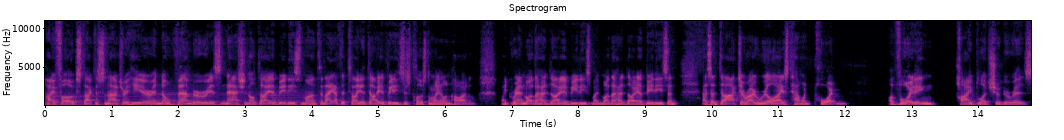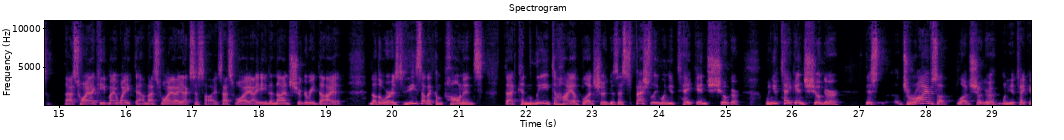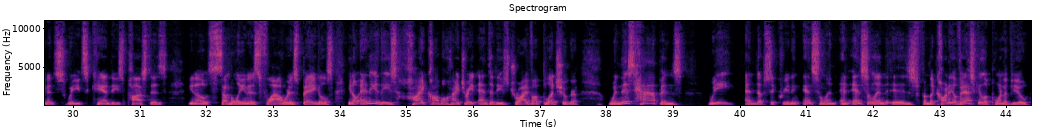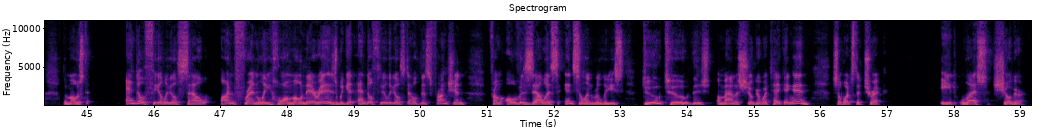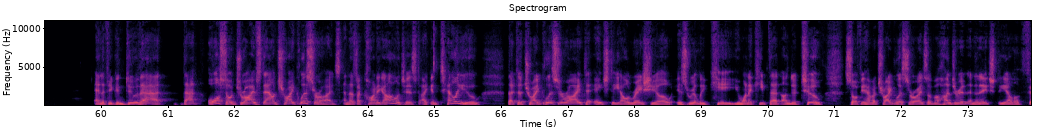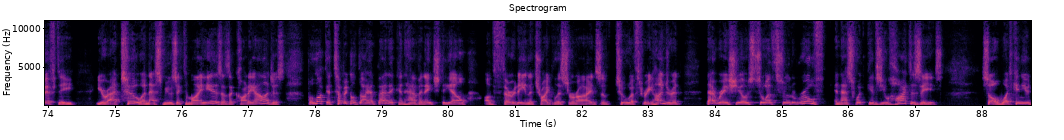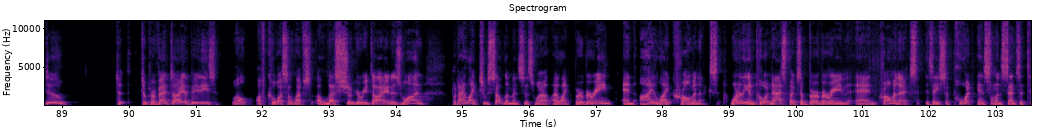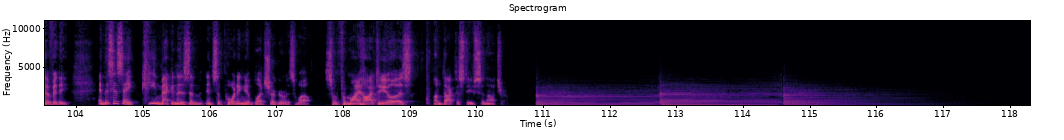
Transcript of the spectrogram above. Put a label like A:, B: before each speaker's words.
A: Hi, folks. Dr. Sinatra here. And November is National Diabetes Month. And I have to tell you, diabetes is close to my own heart. My grandmother had diabetes. My mother had diabetes. And as a doctor, I realized how important avoiding high blood sugar is. That's why I keep my weight down. That's why I exercise. That's why I eat a non sugary diet. In other words, these are the components that can lead to higher blood sugars, especially when you take in sugar. When you take in sugar, this drives up blood sugar when you're taking in sweets, candies, pastas, you know, semolinas, flours, bagels, you know, any of these high carbohydrate entities drive up blood sugar. When this happens, we end up secreting insulin. And insulin is, from the cardiovascular point of view, the most endothelial cell unfriendly hormone there is. We get endothelial cell dysfunction from overzealous insulin release due to the amount of sugar we're taking in. So, what's the trick? Eat less sugar. And if you can do that, that also drives down triglycerides. And as a cardiologist, I can tell you that the triglyceride to HDL ratio is really key. You want to keep that under two. So if you have a triglycerides of 100 and an HDL of 50, you're at two, and that's music to my ears as a cardiologist. But look, the typical diabetic can have an HDL of 30 and the triglycerides of two or 300. That ratio is through the roof, and that's what gives you heart disease. So, what can you do to, to prevent diabetes? Well, of course, a less, a less sugary diet is one, but I like two supplements as well. I like berberine and I like Chromanex. One of the important aspects of berberine and Chromanex is they support insulin sensitivity. And this is a key mechanism in supporting your blood sugar as well. So from my heart to yours, I'm Dr. Steve Sinatra.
